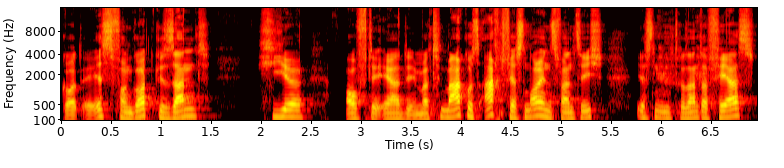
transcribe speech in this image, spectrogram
Gott. Er ist von Gott gesandt hier auf der Erde. Markus 8, Vers 29 ist ein interessanter Vers,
